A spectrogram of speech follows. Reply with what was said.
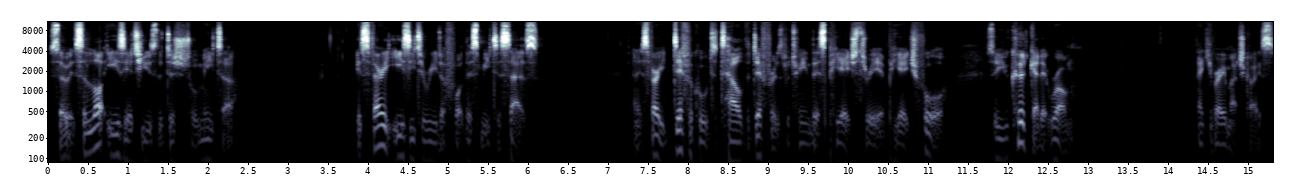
so it's a lot easier to use the digital meter. It's very easy to read off what this meter says, and it's very difficult to tell the difference between this pH 3 and pH 4, so you could get it wrong. Thank you very much, guys.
